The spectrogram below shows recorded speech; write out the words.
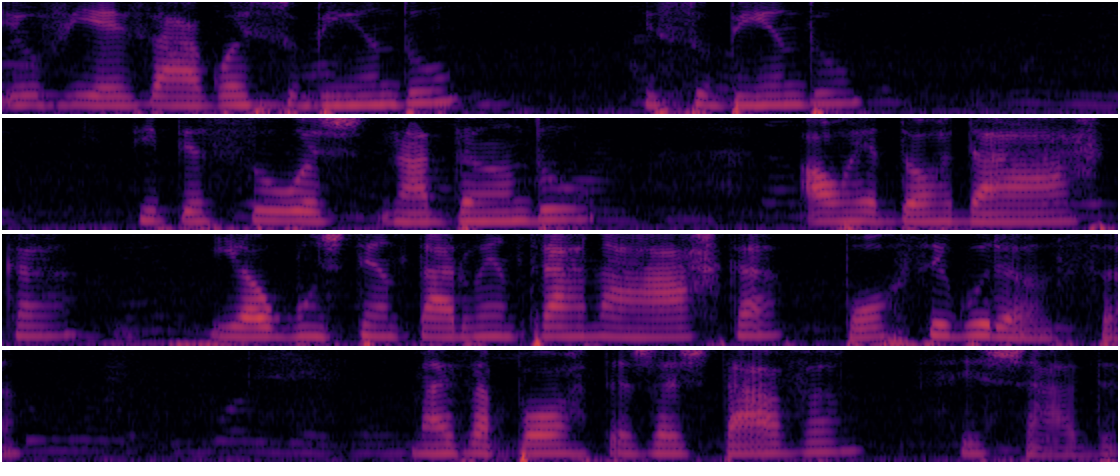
eu vi as águas subindo e subindo. Vi pessoas nadando ao redor da arca e alguns tentaram entrar na arca por segurança. Mas a porta já estava fechada.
